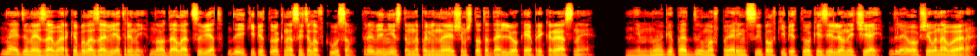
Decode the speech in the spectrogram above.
Найденная заварка была заветренной, но дала цвет, да и кипяток насытила вкусом, травянистым, напоминающим что-то далекое прекрасное. Немного подумав, парень сыпал в кипяток и зеленый чай для общего навара.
